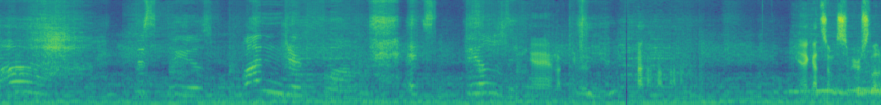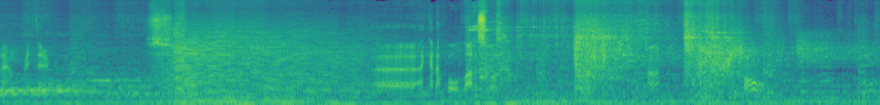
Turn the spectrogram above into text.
Ah, this feels wonderful. It's building. Yeah, lucky movie. Ha ha ha ha. Yeah, I got some severe slowdown right there. Uh, I got a whole lot of slowdown. Oh. Cool.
